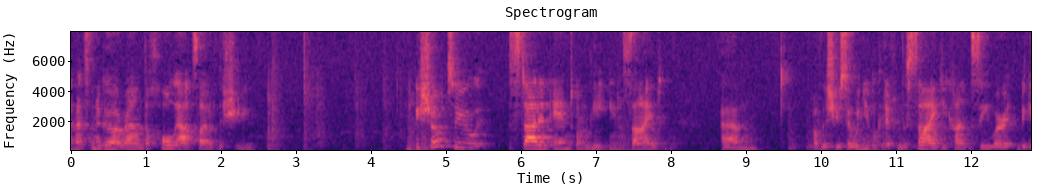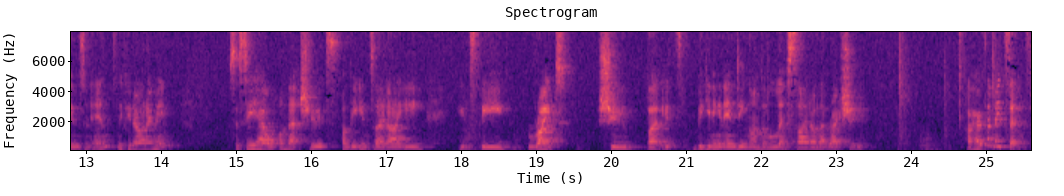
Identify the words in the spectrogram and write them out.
and that's going to go around the whole outside of the shoe. And be sure to start and end on the inside um, of the shoe. So when you look at it from the side, you can't see where it begins and ends, if you know what I mean. So see how on that shoe it's on the inside, i.e. it's the right shoe, but it's beginning and ending on the left side of that right shoe. I hope that made sense.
